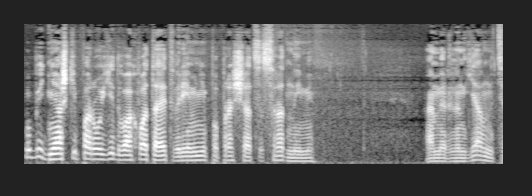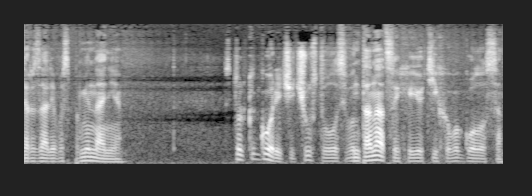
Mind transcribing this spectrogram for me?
У бедняжки порой едва хватает времени попрощаться с родными. Амерлин явно терзали воспоминания. Столько горечи чувствовалось в интонациях ее тихого голоса.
